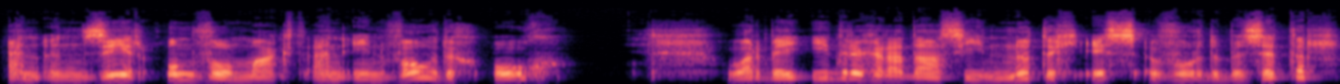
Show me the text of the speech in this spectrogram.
en een zeer onvolmaakt en eenvoudig oog, waarbij iedere gradatie nuttig is voor de bezitter,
